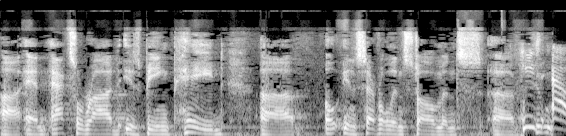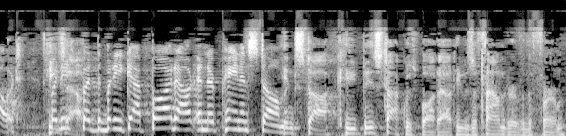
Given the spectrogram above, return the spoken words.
and Axelrod is being paid in several installments. He's out. He's but, he, out. But, but, he got bought out, and they're paying installments. In stock. He, his stock was bought out. He was a founder of the firm.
